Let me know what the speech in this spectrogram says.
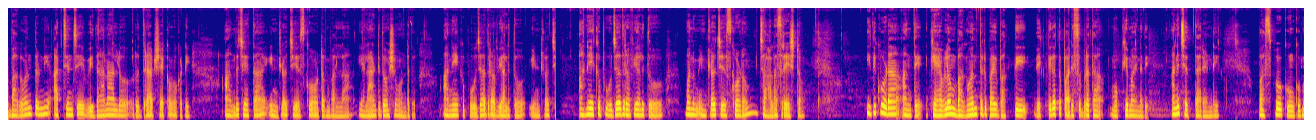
భగవంతుణ్ణి అర్చించే విధానాల్లో రుద్రాభిషేకం ఒకటి అందుచేత ఇంట్లో చేసుకోవటం వల్ల ఎలాంటి దోషం ఉండదు. అనేక పూజా ద్రవ్యాలతో ఇంట్లో అనేక పూజా ద్రవ్యాలతో మనం ఇంట్లో చేసుకోవడం చాలా శ్రేష్టం. ఇది కూడా అంతే. కేవలం భగవంతుడిపై భక్తి వ్యక్తిగత పరిశుభ్రత ముఖ్యమైనది అని చెప్తారండి. పసుపు కుంకుమ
